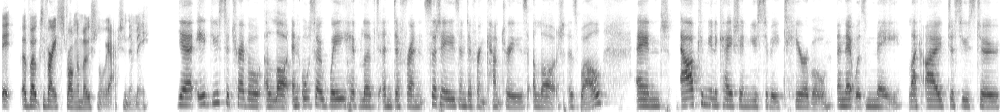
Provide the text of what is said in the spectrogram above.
it evokes a very strong emotional reaction in me. Yeah, Ed used to travel a lot. And also, we have lived in different cities and different countries a lot as well. And our communication used to be terrible. And that was me. Like, I just used to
